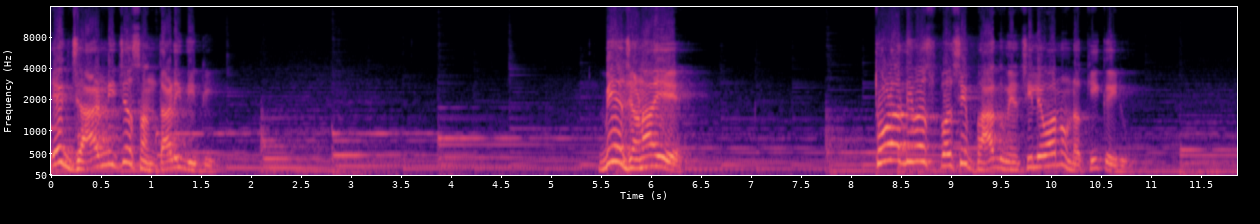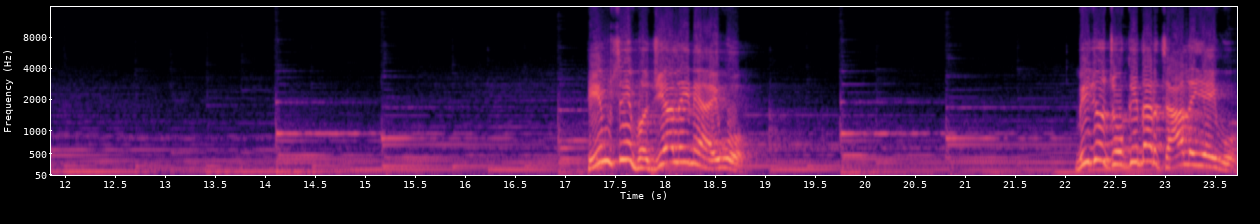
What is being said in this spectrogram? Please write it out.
એક ઝાડ નીચે સંતાડી દીધી. બે જણાએ થોડા દિવસ પછી ભાગ વેચી લેવાનું નક્કી કર્યું. ભીમસિંહ ભજીયા લઈને આવ્યો. બીજો ચોકીદાર ચા લઈ આવ્યો.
